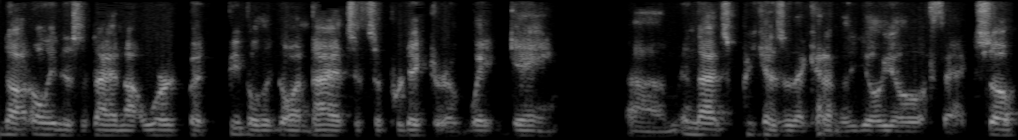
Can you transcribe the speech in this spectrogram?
not only does the diet not work, but people that go on diets, it's a predictor of weight gain, um, and that's because of that kind of the yo-yo effect. So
